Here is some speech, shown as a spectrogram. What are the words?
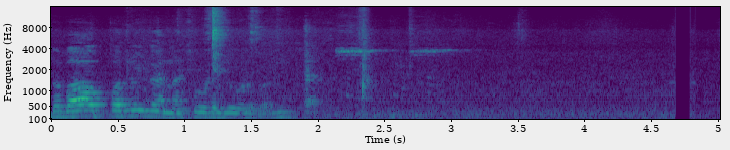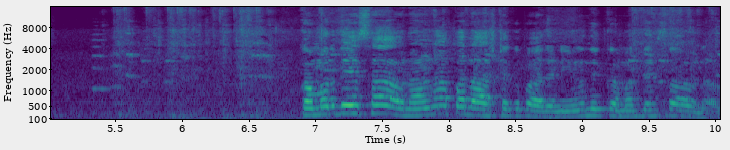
ਦਬਾਅ ਉੱਪਰ ਨੂੰ ਹੀ ਕਰਨਾ, ਛੋਟੇ ਜੋੜ ਪਰ ਨੂੰ। ਕਮਰ ਦੇ ਹਿਸਾਬ ਨਾਲ ਨਾ ਆਪਾਂ ਲਾਸਟਿਕ ਪਾ ਦੇਣੀ, ਉਹਨਾਂ ਦੇ ਕਮਰ ਦੇ ਹਿਸਾਬ ਨਾਲ।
